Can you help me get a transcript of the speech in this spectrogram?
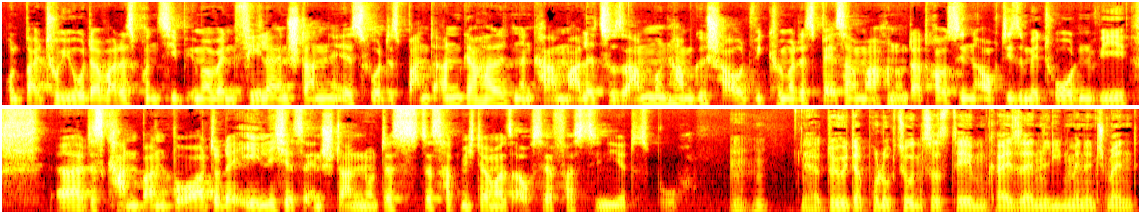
und bei Toyota war das Prinzip immer, wenn ein Fehler entstanden ist, wurde das Band angehalten, dann kamen alle zusammen und haben geschaut, wie können wir das besser machen und daraus sind auch diese Methoden wie äh, das Kanban-Board oder ähnliches entstanden und das, das das hat mich damals auch sehr fasziniert, das Buch. Mhm. Ja, Toyota Produktionssystem, Kaizen, Lean Management,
